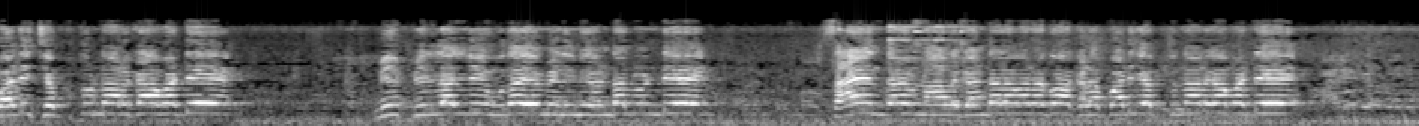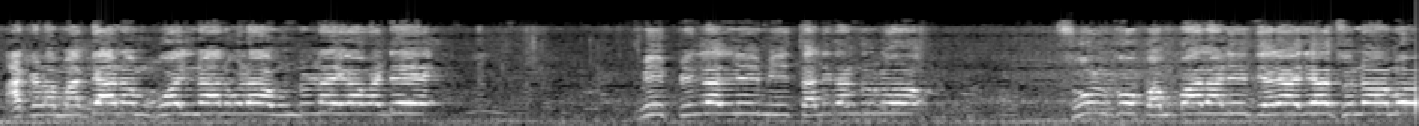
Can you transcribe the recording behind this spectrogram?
బడి చెప్తున్నారు కాబట్టి మీ పిల్లల్ని ఉదయం ఎనిమిది గంటల నుండి సాయంత్రం నాలుగు గంటల వరకు అక్కడ పడి చెప్తున్నారు కాబట్టి అక్కడ మధ్యాహ్నం భోజనాలు కూడా ఉంటున్నాయి కాబట్టి మీ పిల్లల్ని మీ తల్లిదండ్రులు స్కూల్కు పంపాలని తెలియజేస్తున్నాము.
